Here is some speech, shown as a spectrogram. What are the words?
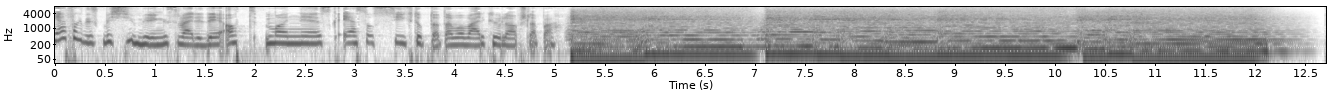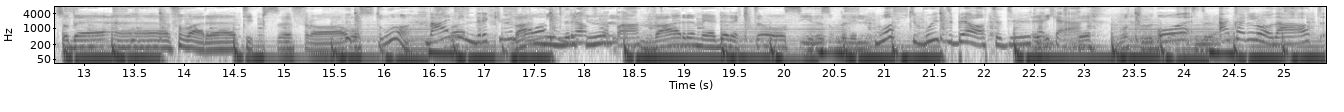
er faktisk bekymringsverdig at man eh, er så sykt opptatt av å være kul og avslappa. Så det får være tipset fra oss to, da. Vær mindre kul Vær og mindre kul, vær mer direkte og si det som du vil. What would Beate do, tenker Riktig. jeg. Og jeg kan love deg at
